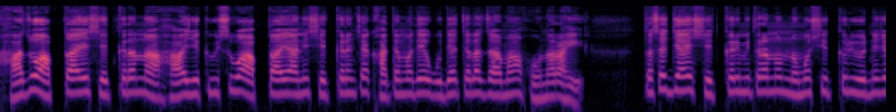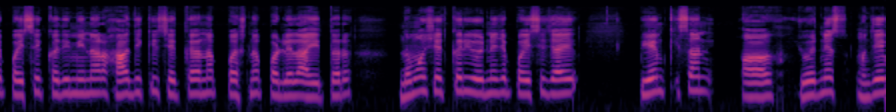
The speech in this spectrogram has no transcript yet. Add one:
हा जो हप्ता आहे शेतकऱ्यांना हा एकवीसवा हप्ता आहे आणि शेतकऱ्यांच्या खात्यामध्ये उद्या त्याला जमा होणार आहे. तसेच जे आहे शेतकरी मित्रांनो नमो शेतकरी योजनेचे पैसे कधी मिळणार हा देखील शेतकऱ्यांना प्रश्न पडलेला आहे. तर नमो शेतकरी योजनेचे पैसे जे आहे पी एम किसान योजनेस म्हणजे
